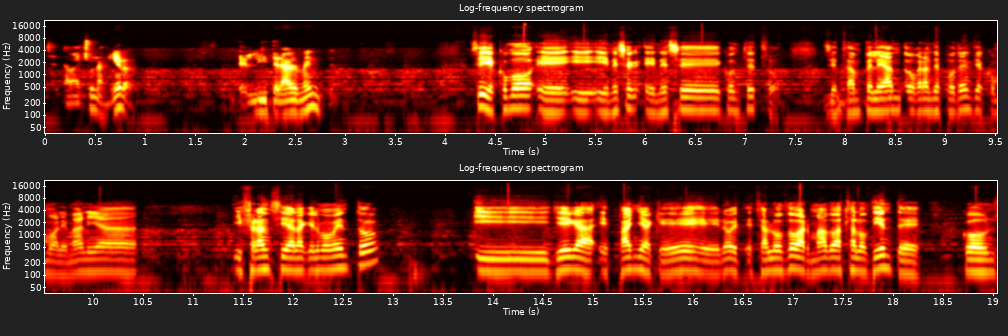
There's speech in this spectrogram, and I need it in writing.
estaba hecho una mierda. Literalmente. Sí, es como, eh, y, en, ese, en ese contexto se están peleando grandes potencias como Alemania y Francia en aquel momento, y llega España, que es, eh, están los dos armados hasta los dientes con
